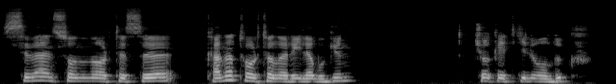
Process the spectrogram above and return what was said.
Svensson'un ortası kanat ortalarıyla bugün çok etkili olduk.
